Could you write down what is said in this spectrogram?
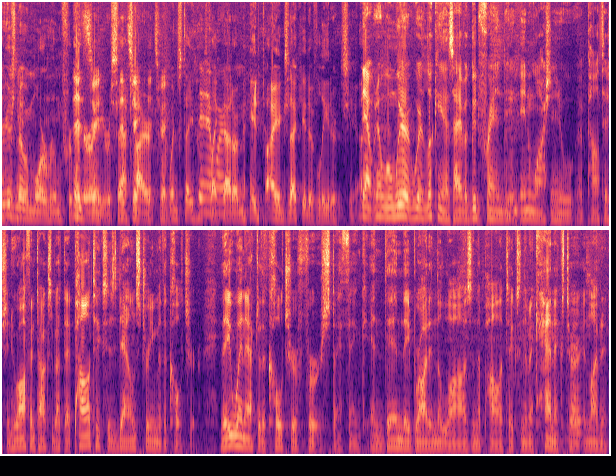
There is no more room for parody right. or satire That's right. That's when statements like that are made by executive leaders. Yeah. yeah when we're, we're looking at this, I have a good friend in, in Washington, who, a politician, who often talks about that politics is downstream of the culture. They went after the culture first, I think, and then they brought in the laws and the politics and the mechanics to right. enliven it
